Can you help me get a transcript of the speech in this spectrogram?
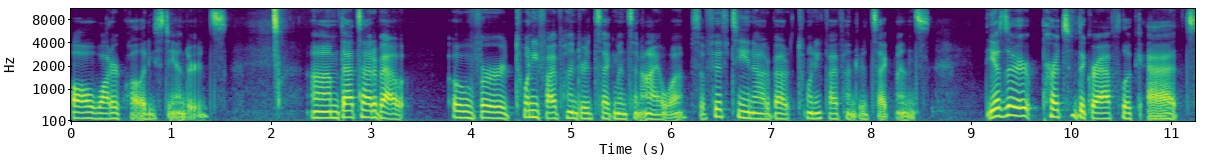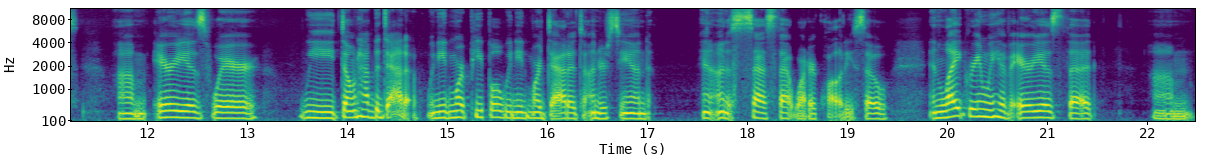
all water quality standards. Um, that's at about over 2,500 segments in Iowa, so 15 out of about 2,500 segments. The other parts of the graph look at um, areas where we don't have the data. We need more people, we need more data to understand and assess that water quality. So in light green, we have areas that um,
